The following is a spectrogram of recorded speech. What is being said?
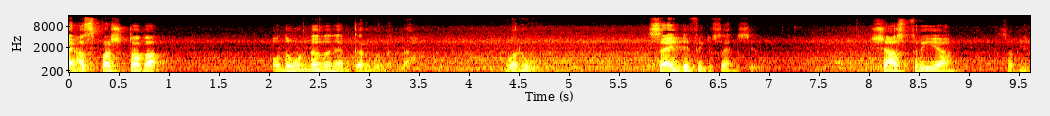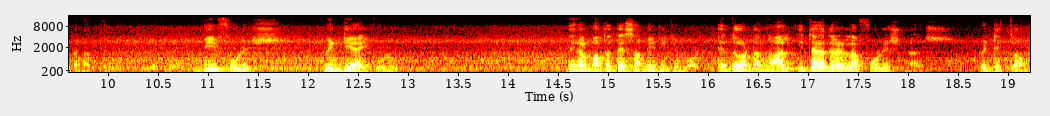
അസ്പഷ്ടത ഒന്നും ഉണ്ടെന്ന് ഞാൻ കരുതുന്നില്ല. വരൂ. സയന്റിഫിക് സെൻസിൽ ശാസ്ത്രീയ സമീപനത്തിൽ ബി ഫുളിഷ് വിഡ്ഢിയായിക്കോളൂ. നിങ്ങൾ മതത്തെ സമീപിക്കുമ്പോൾ എന്തുകൊണ്ടെന്നാൽ ഇത്തരത്തിലുള്ള ഫുളിഷ്നസ് വിഡ്ഢിത്വം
